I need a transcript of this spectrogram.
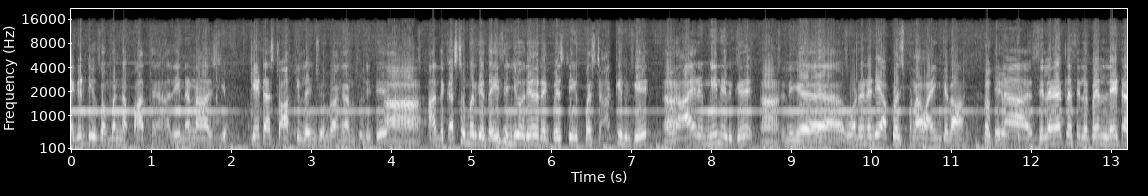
நெகட்டிவ் கமெண்ட் நான் பார்த்தேன். அது என்னன்னா கேட்டா ஸ்டாக் இல்லைன்னு சொல்றாங்கன்னு சொல்லிட்டு. அந்த கஸ்டமருக்கு தயவு செஞ்சு ஒரே ஒரு ரெக்வெஸ்ட் இப்ப ஸ்டாக் இருக்கு. ஒரு ஆயிரம் மீன் இருக்கு. நீங்க உடனடியே அப்ரோச் பண்ணா வாங்கிக்கலாம். ஏன்னா சில நேரத்துல சில பேர் லேட்டா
